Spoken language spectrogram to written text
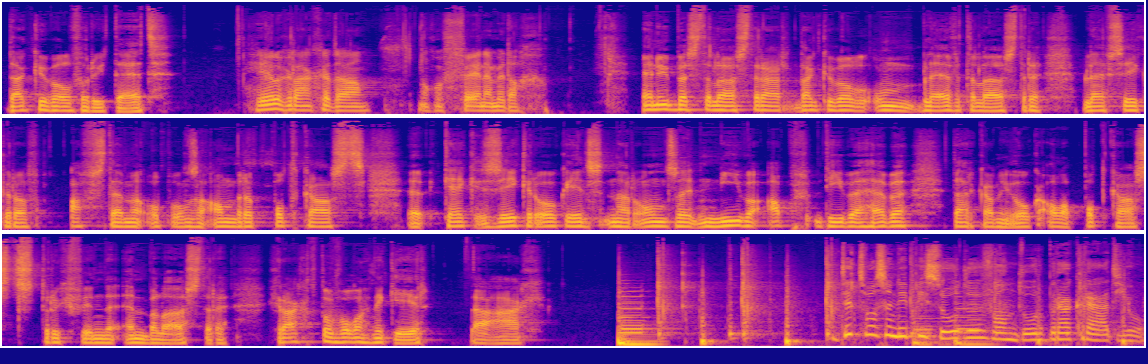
Dank u wel voor uw tijd. Heel graag gedaan. Nog een fijne middag. En u, beste luisteraar, dank u wel om blijven te luisteren. Blijf zeker afstemmen op onze andere podcasts. Uh, kijk zeker ook eens naar onze nieuwe app die we hebben. Daar kan u ook alle podcasts terugvinden en beluisteren. Graag tot de volgende keer. Dag. Dit was een episode van Doorbraak Radio,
